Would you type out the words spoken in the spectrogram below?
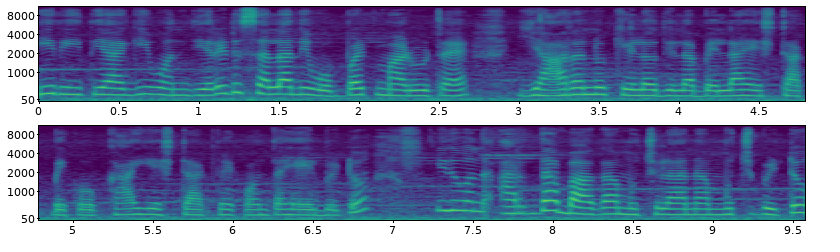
ಈ ರೀತಿಯಾಗಿ ಒಂದೆರಡು ಸಲ ನೀವು ಒಬ್ಬಟ್ಟು ಮಾಡಿಬಿಟ್ರೆ ಯಾರನ್ನು ಕೇಳೋದಿಲ್ಲ, ಬೆಲ್ಲ ಎಷ್ಟು ಹಾಕಬೇಕು ಕಾಯಿ ಎಷ್ಟು ಹಾಕಬೇಕು ಅಂತ ಹೇಳಿಬಿಟ್ಟು ಇದು ಒಂದು ಅರ್ಧ ಭಾಗ ಮುಚ್ಚಳನ ಮುಚ್ಚಿಬಿಟ್ಟು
